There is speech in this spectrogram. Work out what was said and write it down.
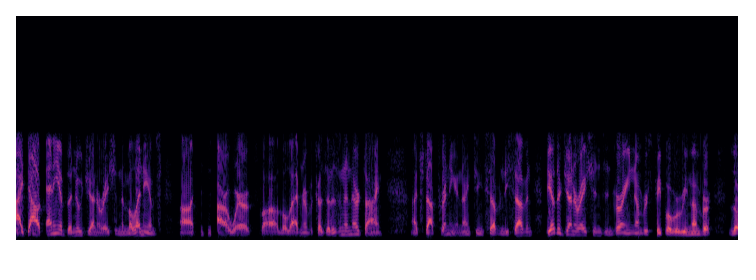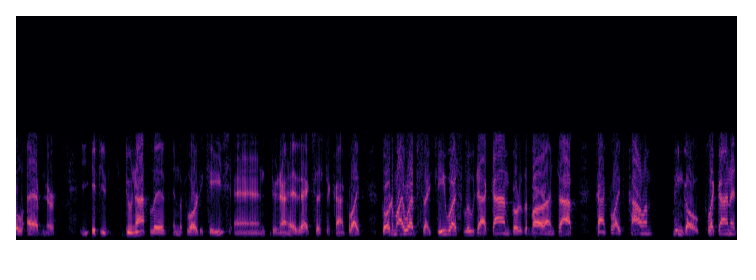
I doubt any of the new generation, the millenniums, uh, are aware of uh, Little Abner because it isn't in their time. It stopped printing in 1977. The other generations, in varying numbers, people will remember Little Abner. If you do not live in the Florida Keys and do not have access to Konk Life, go to my website, keywestlou.com, go to the bar on top, Konk Life column. Bingo. Click on it,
